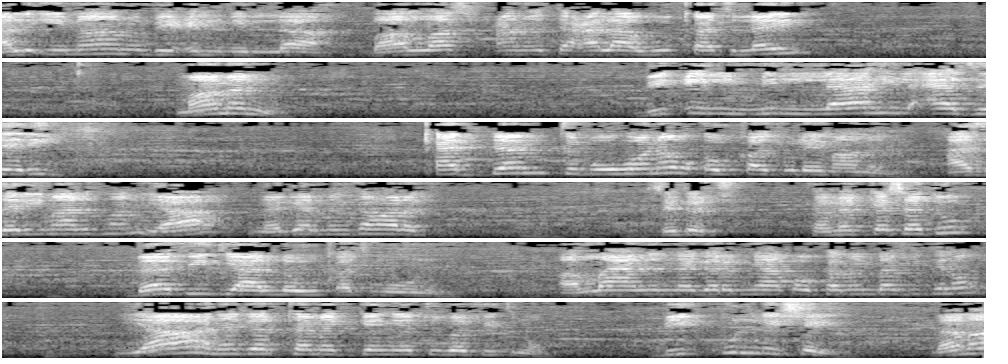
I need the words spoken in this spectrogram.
አልኢማኑ ቢዕልሚላህ በአላህ ስብሓነ ወተዓላ እውቀት ላይ ማመን ነው። ቢዕልሚላህ አልአዘሊይ ቀደምት በሆነው እውቀቱ ላይ ማመን አዘሊ ማለት ማለት ያ ነገር ምን ከማለት ሴቶች ከመከሰቱ በፊት ያለው እውቀት መሆኑን አላህ ያንን ነገር የሚያውቀው ከምን በፊት ነው? ያ ነገር ከመገኘቱ በፊት ነው። ቢኩል ሸይ በማ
